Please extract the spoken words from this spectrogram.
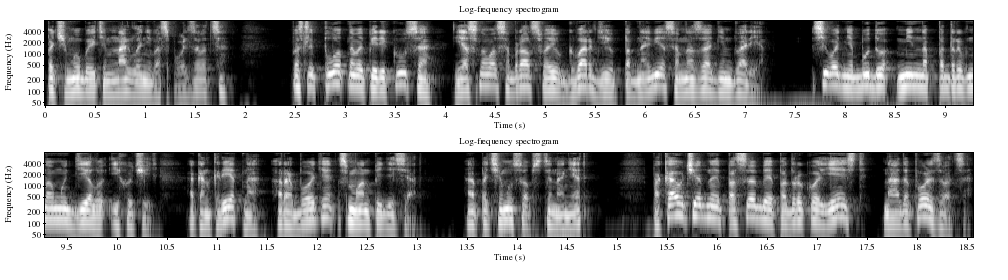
Почему бы этим нагло не воспользоваться? После плотного перекуса я снова собрал свою гвардию под навесом на заднем дворе. Сегодня буду минно-подрывному делу их учить, а конкретно работе с МОН-50. А почему, собственно, нет? Пока учебное пособие под рукой есть, надо пользоваться.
